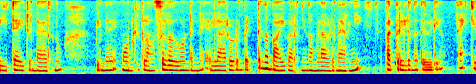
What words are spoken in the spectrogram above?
ലേറ്റ് ആയിട്ടുണ്ടായിരുന്നു. പിന്നെ മോൻക്ക് ക്ലാസ് ഉള്ളത് കൊണ്ട് തന്നെ എല്ലാവരോടും പെട്ടെന്ന് ബായ് പറഞ്ഞ് നമ്മൾ അവിടെ നിന്ന് ഇറങ്ങി അത്രയുള്ള ഇന്നത്തെ വീഡിയോ താങ്ക്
